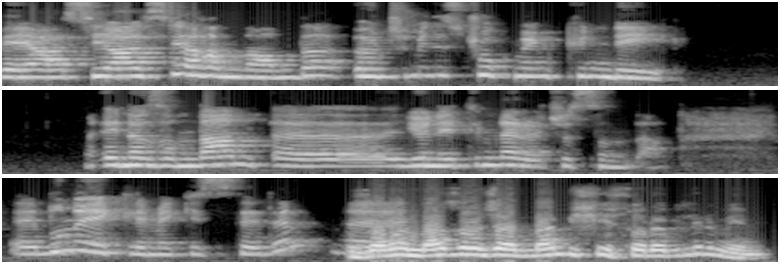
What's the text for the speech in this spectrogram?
veya siyasi anlamda ölçmeniz çok mümkün değil. En azından e, yönetimler açısından. E, bunu eklemek istedim. O zaman Nazlı Hocam ben bir şey sorabilir miyim?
